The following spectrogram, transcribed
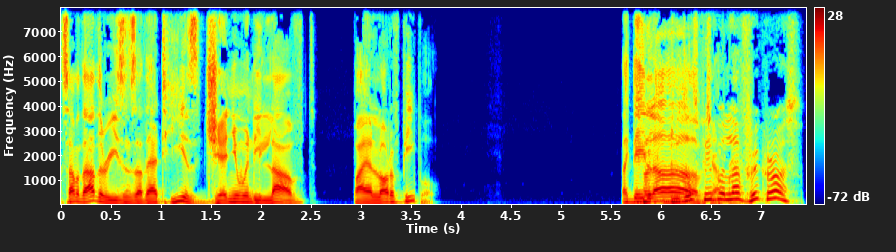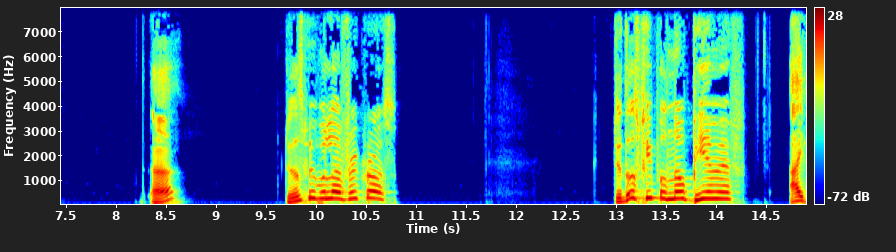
some of the other reasons are that he is genuinely loved by a lot of people. Like they But love do those people love Rick Ross? Huh? Do those people love Rick Ross? Do those people know BMF? I,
